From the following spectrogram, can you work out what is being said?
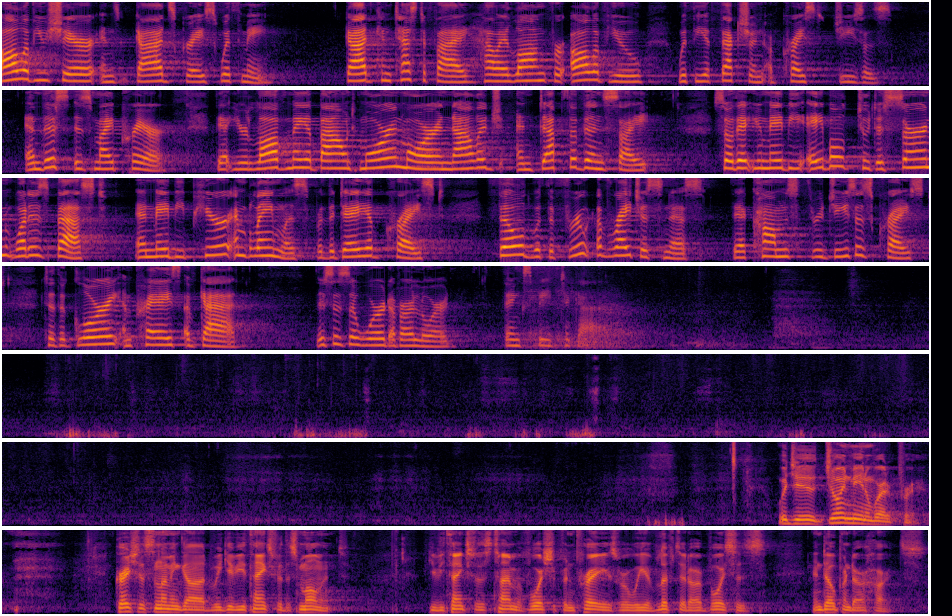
all of you share in God's grace with me. God can testify how I long for all of you with the affection of Christ Jesus. And this is my prayer that your love may abound more and more in knowledge and depth of insight so that you may be able to discern what is best and may be pure and blameless for the day of Christ, filled with the fruit of righteousness that comes through Jesus Christ to the glory and praise of God. This is the word of our Lord. Thanks be to God. Would you join me in a word of prayer? Gracious and loving God, we give you thanks for this moment. We give you thanks for this time of worship and praise where we have lifted our voices and opened our hearts.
